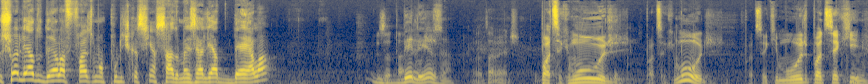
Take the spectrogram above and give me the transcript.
Se o aliado dela faz uma política assim assado, mas é aliado dela, Exatamente. beleza. exatamente. Pode ser que mude, pode ser que mude, pode ser que mude, pode ser que Hum.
